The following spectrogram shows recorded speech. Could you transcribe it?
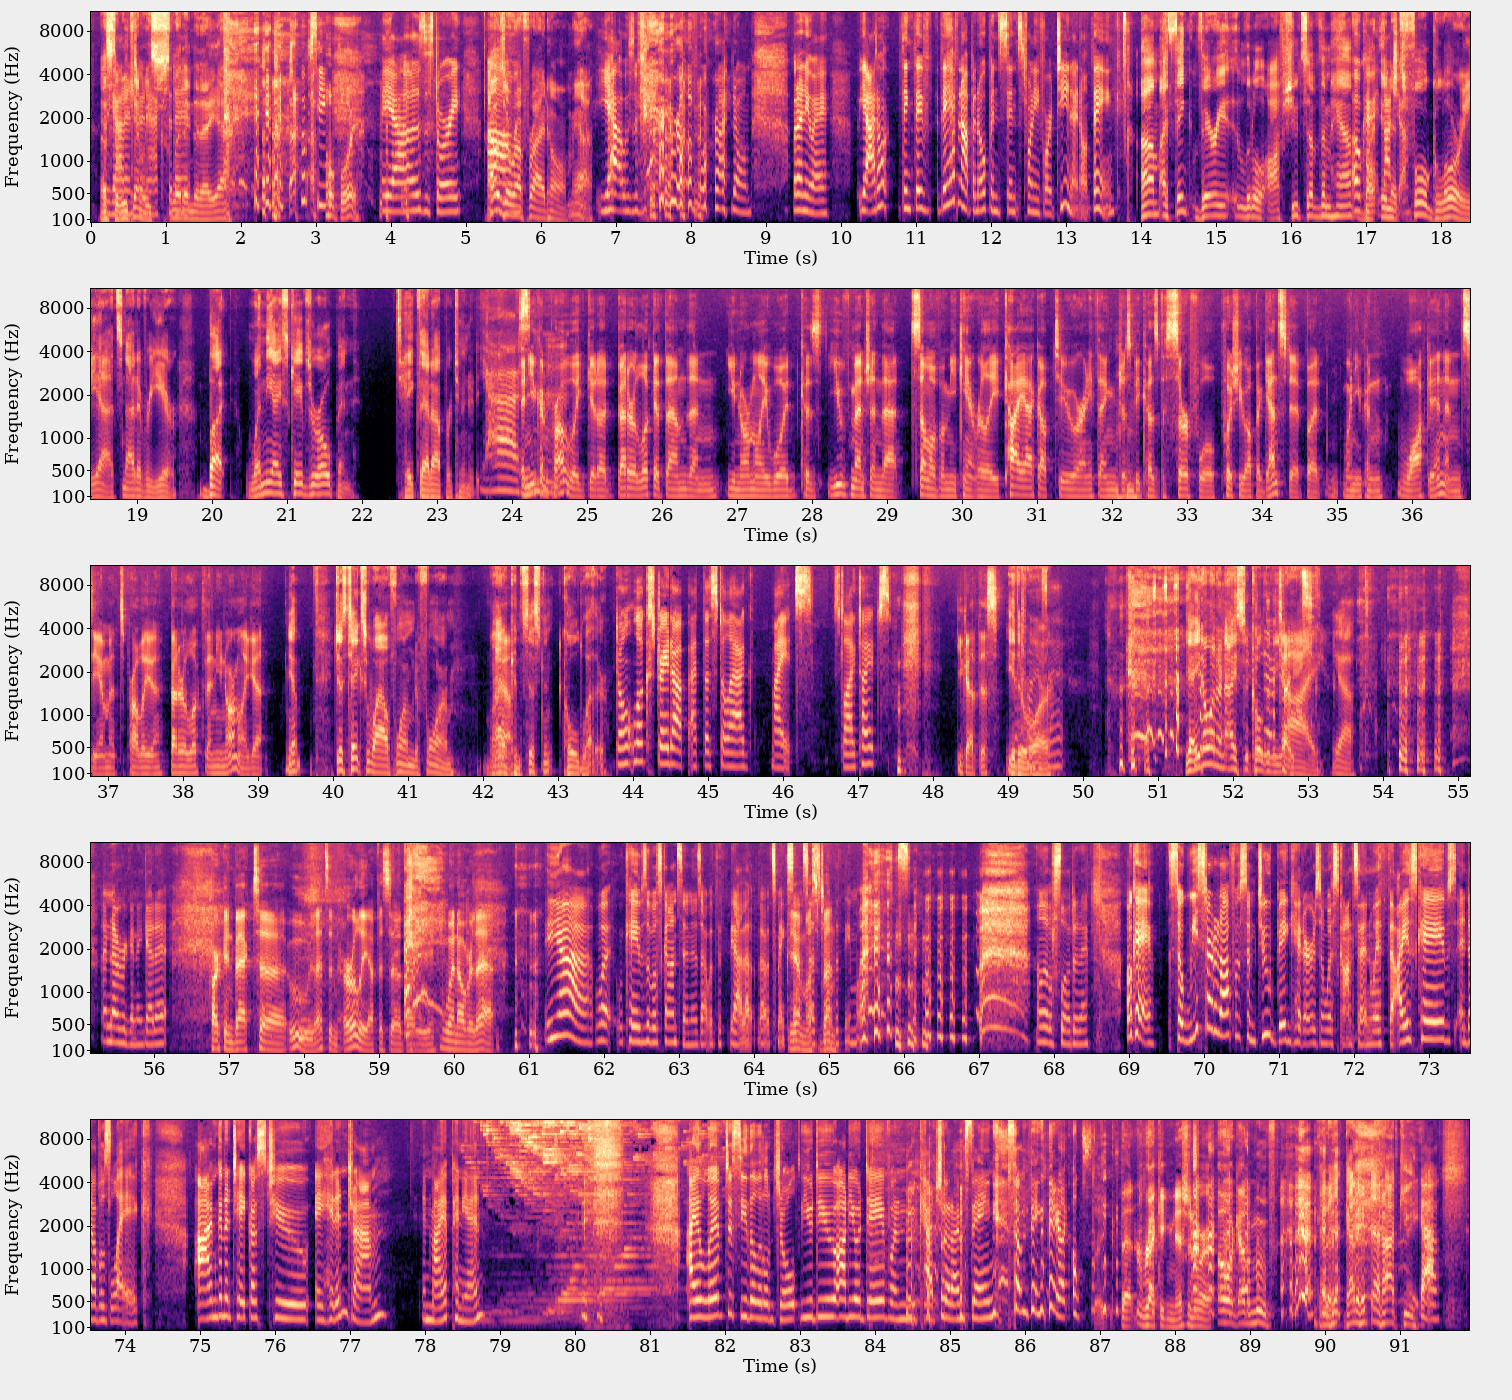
That's we the weekend we accident. slid into that yeah. Oopsie. oh boy. Yeah that was the story. That um, was a um, rough ride home yeah. Yeah it was a very rough ride home. But anyway yeah, I don't think they've they have not been open since 2014. I don't think. Um, I think very little offshoots of them have. Okay, but gotcha. in its full glory, yeah, it's not every year. But when the ice caves are open, take that opportunity. Yes, and you can mm-hmm. probably get a better look at them than you normally would because you've mentioned that some of them you can't really kayak up to or anything just mm-hmm. because the surf will push you up against it. But when you can walk in and see them, it's probably a better look than you normally get. Yep. Just takes a while for them to form. A lot yeah. of consistent cold weather. Don't look straight up at the stalagmites. Stalactites? you got this. Either or. yeah, you don't want an icicle to the tights. eye. Yeah. I'm never gonna get it. Harken back to ooh, that's an early episode that we went over that. yeah, what caves of Wisconsin is that? What the yeah that that makes sense. Yeah, That's what the theme was. a little slow today. Okay, so we started off with some two big hitters in Wisconsin with the ice caves and Devil's Lake. I'm gonna take us to a hidden gem, in my opinion. I live to see the little jolt you do, Audio Dave, when you catch that I'm saying something that you're like, oh. It's like that recognition where, oh, I got to move. gotta, hit, gotta hit that hotkey. Yeah.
